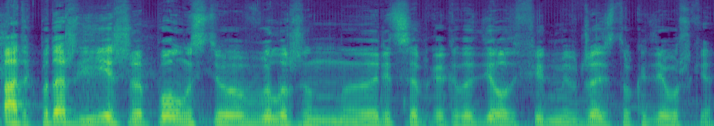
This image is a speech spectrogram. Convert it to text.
А, так подожди, есть же полностью выложен э, рецепт, как это делать в фильме «В джазе только девушки»,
